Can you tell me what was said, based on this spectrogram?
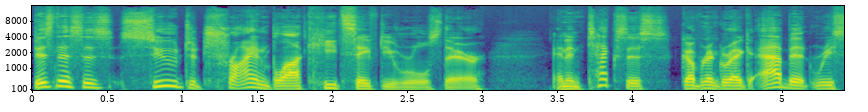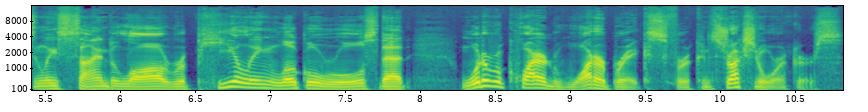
businesses sued to try and block heat safety rules there. And in Texas, Governor Greg Abbott recently signed a law repealing local rules that would have required water breaks for construction workers.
